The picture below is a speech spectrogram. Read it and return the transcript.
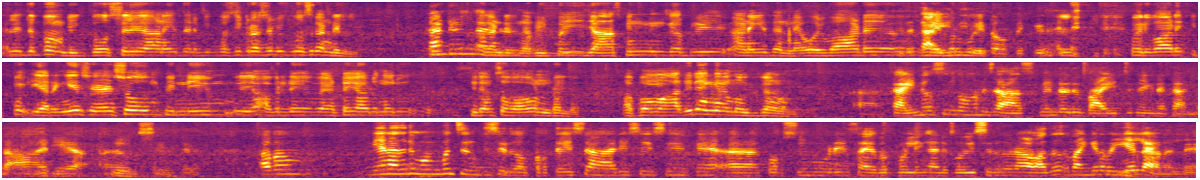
അല്ല ഇതിപ്പം ബിഗ് ബോസ് ആണെങ്കിൽ തന്നെ ബിഗ് ബോസ് ഇപ്രാവശ്യം ബിഗ് ബോസ് കണ്ടില്ലേ? കണ്ടിരുന്നു ഇപ്പൊ ഈ ജാസ്മിൻ ഗബ്രി ആണെങ്കിൽ തന്നെ ഒരുപാട് ഒരുപാട് ഇപ്പൊ ഇറങ്ങിയ ശേഷവും പിന്നെയും അവരുടെ വേട്ടയാടുന്ന ഒരു സ്ഥിരം സ്വഭാവം ഉണ്ടല്ലോ. അപ്പം അതിനെങ്ങനെ നോക്കിക്കാണുന്നത് കഴിഞ്ഞ ദിവസം തോന്നുന്നു ജാസ്മിന്റെ ഒരു ബൈറ്റിനെ ഇങ്ങനെ കണ്ട ആര്യ വിഷയത്തിൽ. അപ്പം ഞാൻ അതിന് മുമ്പും ചിന്തിച്ചിരുന്നു പ്രത്യേകിച്ച് ആര്യ ശേഷിയൊക്കെ കുറച്ചും കൂടി സൈബർ ബുള്ളിങ് അനുഭവിച്ചിരുന്ന ഒരാൾ അത് ഭയങ്കര റിയൽ ആണല്ലേ?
